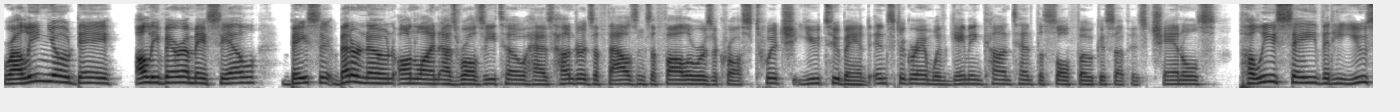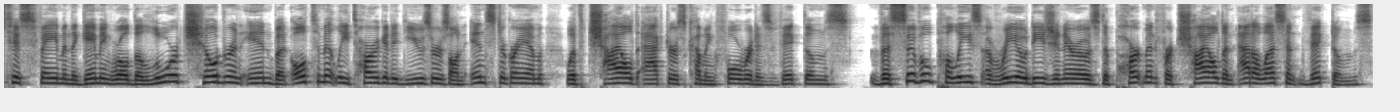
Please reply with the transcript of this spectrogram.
Raulinho de Oliveira Maciel, better known online as Raulzito, has hundreds of thousands of followers across Twitch, YouTube, and Instagram, with gaming content the sole focus of his channels. Police say that he used his fame in the gaming world to lure children in, but ultimately targeted users on Instagram, with child actors coming forward as victims. The civil police of Rio de Janeiro's Department for Child and Adolescent Victims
